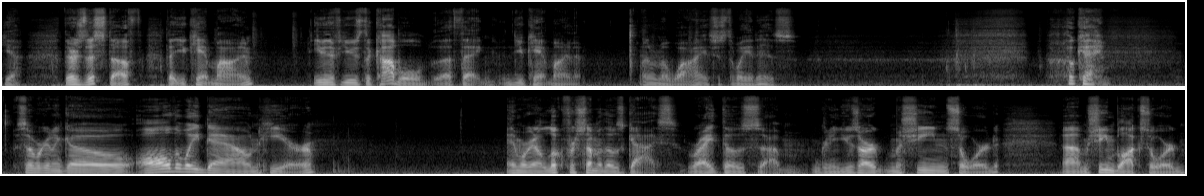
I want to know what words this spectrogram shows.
Yeah, there's this stuff that you can't mine. Even if you use the cobble uh, thing, you can't mine it. I don't know why. It's just the way it is. Okay. So we're going to go all the way down here and we're going to look for some of those guys, right? Those um, we're going to use our machine sword, uh, machine block sword,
